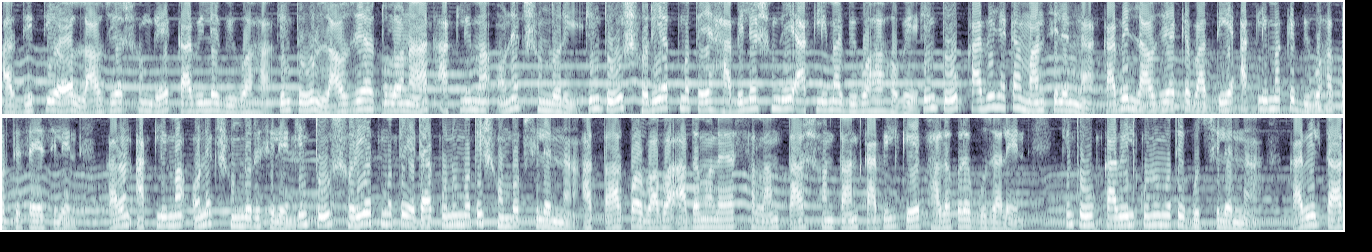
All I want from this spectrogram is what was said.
আর দ্বিতীয় লাউজিয়ার সঙ্গে কাবিলের বিবাহ। কিন্তু লাউজিয়ার তুলনাত আকলিমা অনেক সুন্দরী। কিন্তু শরীয়ত মতে, হাবিলের সঙ্গে আকলিমার বিবাহ হবে। কিন্তু কাবিল এটা মানছিলেন না। কাবিল লাউজিয়াকে বাদ দিয়ে আকলিমাকে বিবাহ করতে চেয়েছিলেন কারণ আকলিমা অনেক সুন্দরী ছিলেন। কিন্তু শরীয়ত মতে, এটা কোনো মতেই সম্ভব ছিলেন না। আর তারপর বাবা আদম আলাইসাল্লাম তার সন্তান কাবিলকে ভালো করে বুঝালেন, কিন্তু কাবিল কোনো মতে বুঝছিলেন না। কাবিল তার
